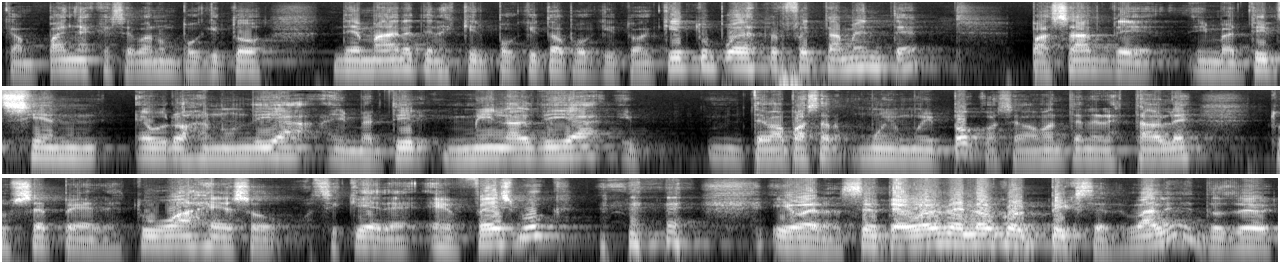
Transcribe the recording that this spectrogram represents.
campañas que se van un poquito de madre, tienes que ir poquito a poquito. Aquí tú puedes perfectamente pasar de invertir 100 euros en un día a invertir 1000 al día y te va a pasar muy muy poco, se va a mantener estable tu CPL. Tú haces eso, si quieres, en Facebook y bueno, se te vuelve loco el pixel, ¿vale? Entonces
